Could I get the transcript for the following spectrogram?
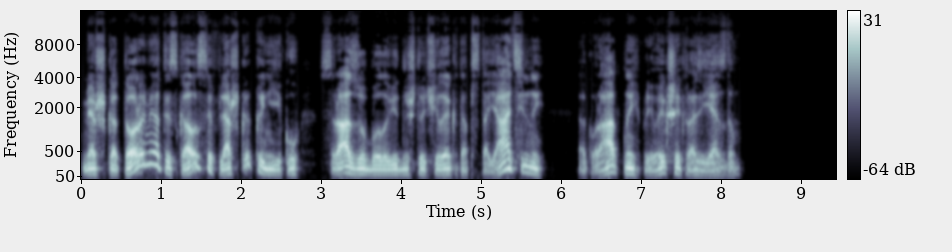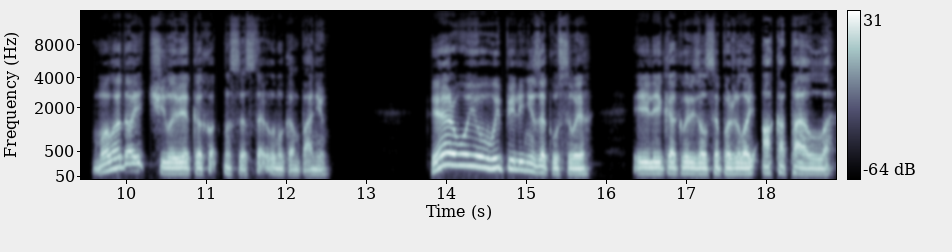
меж которыми отыскалась и фляжка коньяку. Сразу было видно, что человек это обстоятельный, аккуратный, привыкший к разъездам. Молодой человек охотно составил ему компанию. Первую выпили, не закусывая, или, как выразился пожилой, акапелла.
